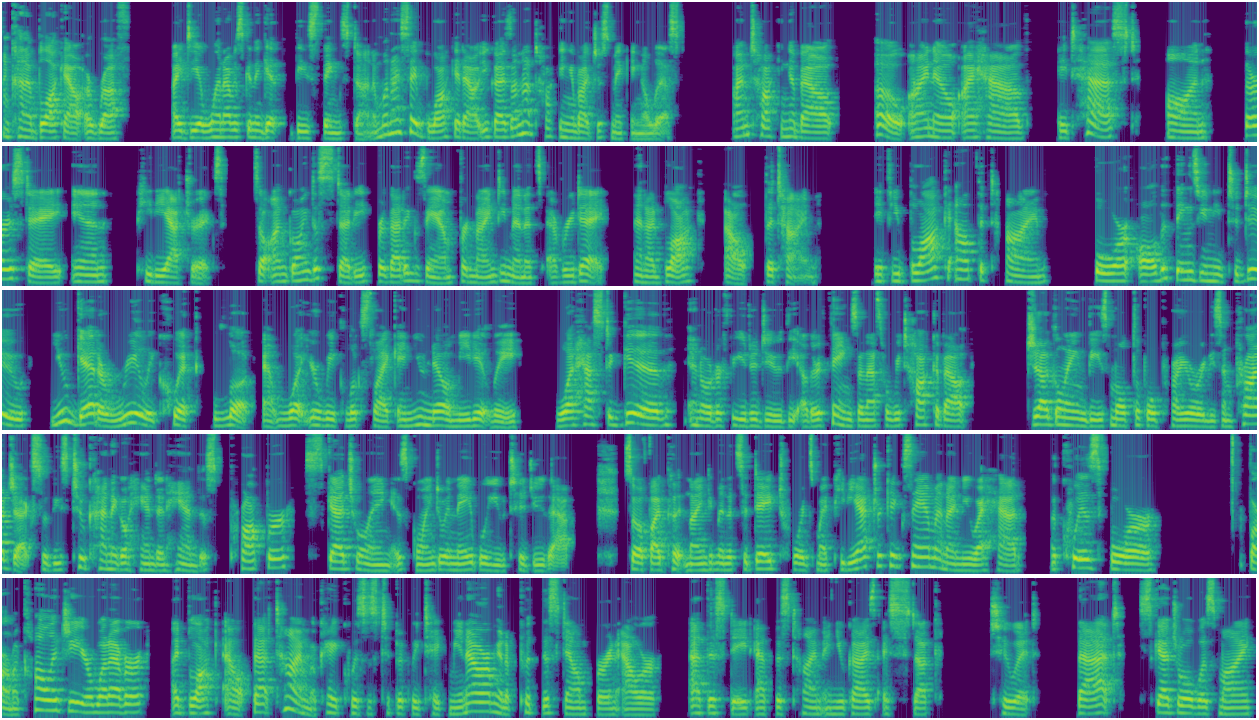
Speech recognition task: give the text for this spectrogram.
And kind of block out a rough idea when I was going to get these things done. And when I say block it out, you guys, I'm not talking about just making a list. I'm talking about, oh, I know I have a test on Thursday in pediatrics. So I'm going to study for that exam for 90 minutes every day. And I'd block out the time. If you block out the time, for all the things you need to do, you get a really quick look at what your week looks like and you know immediately what has to give in order for you to do the other things. And that's where we talk about juggling these multiple priorities and projects. So these two kind of go hand in hand. This proper scheduling is going to enable you to do that. So if I put 90 minutes a day towards my pediatric exam and I knew I had a quiz for pharmacology or whatever, I'd block out that time. Okay, quizzes typically take me an hour. I'm going to put this down for an hour at this date, at this time. And you guys, I stuck to it. That schedule was my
